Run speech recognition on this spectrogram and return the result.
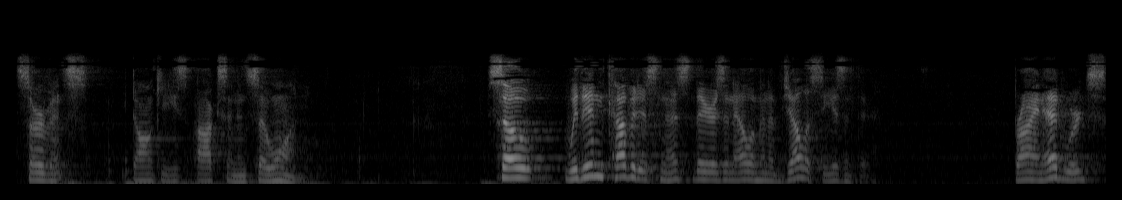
servants, donkeys, oxen, and so on. So, within covetousness, there is an element of jealousy, isn't there? Brian Edwards,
